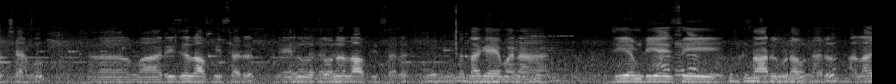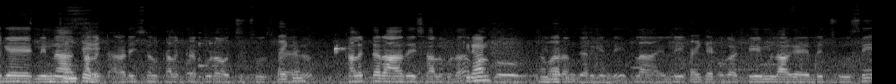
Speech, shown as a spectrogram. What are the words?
వచ్చాము. మా రీజనల్ ఆఫీసర్ నేను జోనల్ ఆఫీసర్ అట్లాగే మన జిఎండిఐసి సార్ కూడా ఉన్నారు. అలాగే నిన్న కలెక్టర్ అడిషనల్ కలెక్టర్ కూడా వచ్చి చూసారు కలెక్టర్ ఆదేశాలు కూడా మాకు ఇవ్వడం జరిగింది. ఇట్లా వెళ్ళి ఒక టీం లాగా వెళ్ళి చూసి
